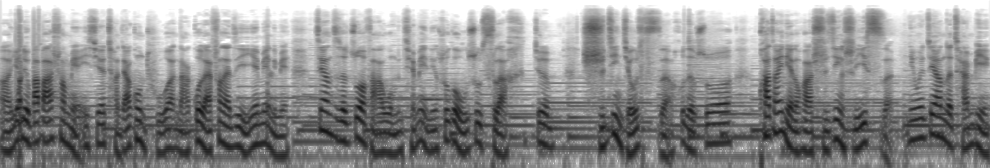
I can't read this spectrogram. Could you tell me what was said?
啊幺六八八上面一些厂家供图啊拿过来放在自己页面里面，这样子的做法，我们前面已经说过无数次了，就十进九死，或者说夸张一点的话，十进十一死。因为这样的产品，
